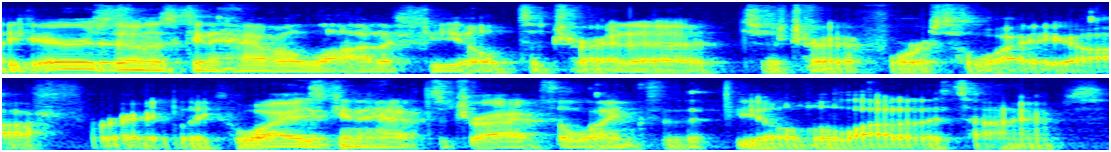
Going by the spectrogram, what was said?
like Arizona's going to have a lot of field to try to to try to force Hawaii off, right? Like Hawaii's going to have to drive the length of the field a lot of the times.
